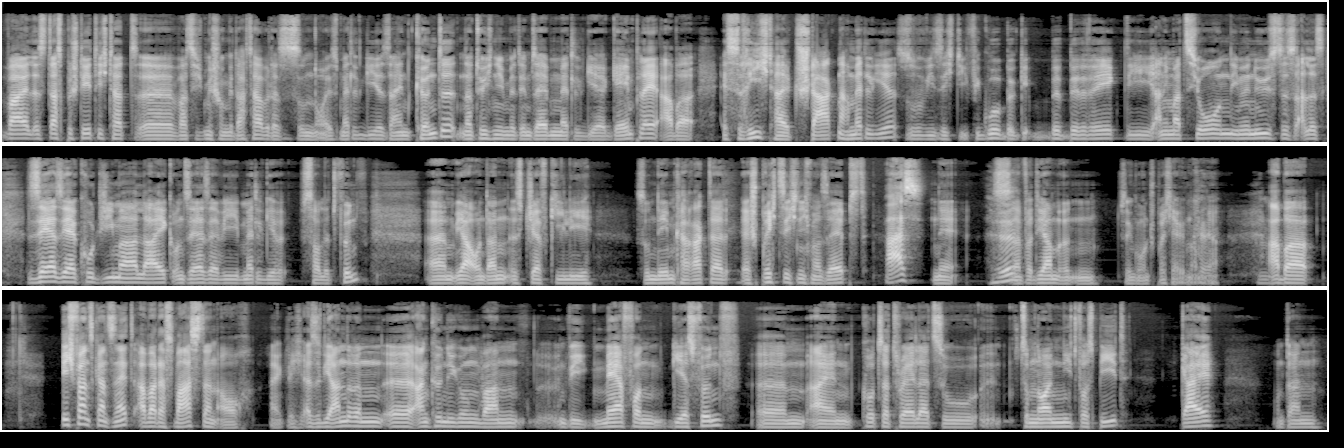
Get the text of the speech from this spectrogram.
weil es das bestätigt hat, äh, was ich mir schon gedacht habe, dass es so ein neues Metal Gear sein könnte. Natürlich nicht mit demselben Metal Gear Gameplay, aber es riecht halt stark nach Metal Gear, so wie sich die Figur be be bewegt, die Animationen, die Menüs, das ist alles sehr, sehr Kojima-like und sehr, sehr wie Metal Gear Solid 5. Ähm, ja, und dann ist Jeff Keighley so ein Nebencharakter, er spricht sich nicht mal selbst. Was? Nee. Ist einfach, die haben irgendeinen Synchronsprecher genommen, Okay. ja. Aber ich fand's ganz nett, aber das war's dann auch eigentlich. Also die anderen äh, Ankündigungen waren irgendwie mehr von Gears 5, ähm, ein kurzer Trailer zu zum neuen Need for Speed, geil. Und dann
